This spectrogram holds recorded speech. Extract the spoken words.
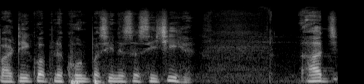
पार्टी को अपने खून पसीने से सींची है। आज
